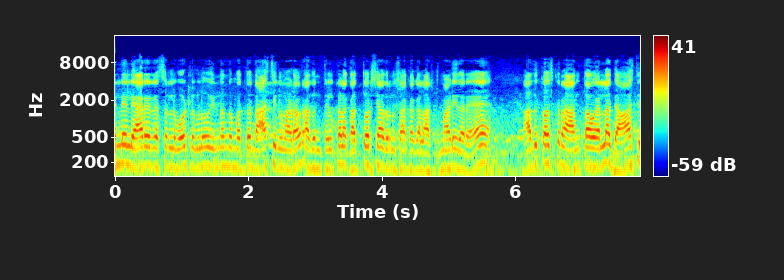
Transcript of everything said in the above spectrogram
ಎಲ್ಲೆಲ್ಲಿ ಯಾರ್ಯಾರ ಹೆಸರಲ್ಲಿ ಹೋಟ್ಲುಗಳು, ಇನ್ನೊಂದು ಮತ್ತೊಂದು ಆಸ್ತಿಗಳು ಮಾಡವ್ರೆ, ಅದನ್ನು ತಿಳ್ಕೊಳಕ್ಕೆ ಹತ್ತು ವರ್ಷ ಆದ್ರೂ ಸಾಕಾಗಲ್ಲ. ಅಷ್ಟು ಮಾಡಿದ್ದಾರೆ ಅದಕ್ಕೋಸ್ಕರ ಅಂಥವೆಲ್ಲ ಜಾಸ್ತಿ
